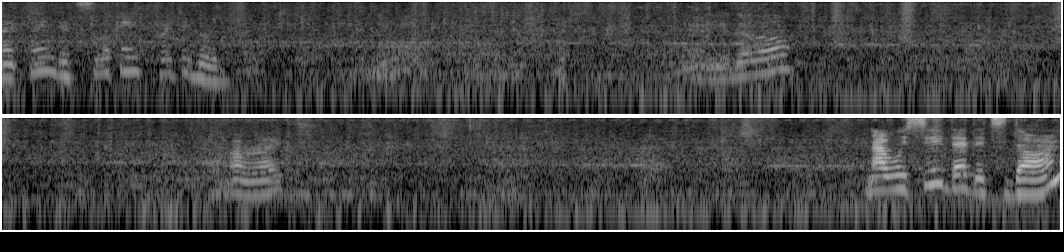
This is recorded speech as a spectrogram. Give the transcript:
I think it's looking pretty good there you go. All right. Now we see that it's done.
